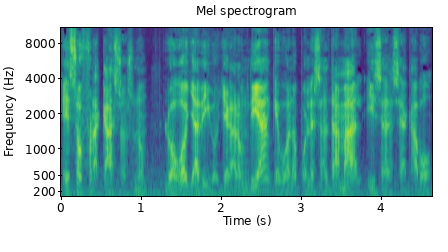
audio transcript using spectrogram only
esos fracasos, ¿no? Luego, ya digo, llegará un día en que, bueno, pues le saldrá mal y se, acabó.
